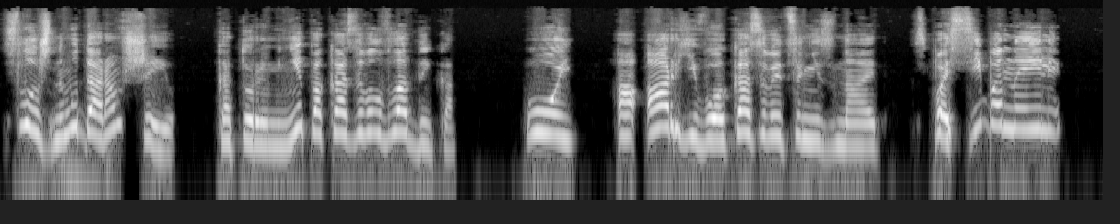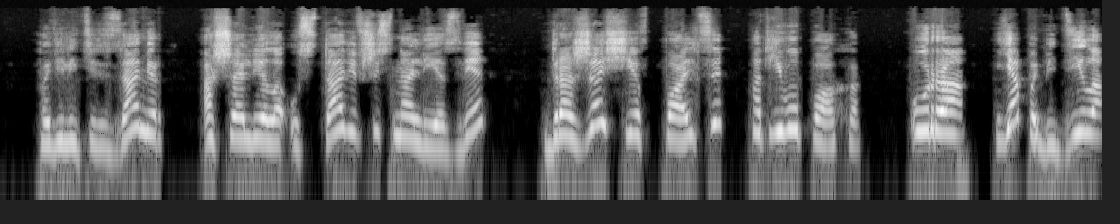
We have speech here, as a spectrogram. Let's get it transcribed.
сложным ударом в шею, который мне показывал владыка. Ой, а Ар его, оказывается, не знает. Спасибо, Нейли. Повелитель замер, ошалело уставившись на лезвие, дрожащее в пальце от его паха. Ура! Я победила!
